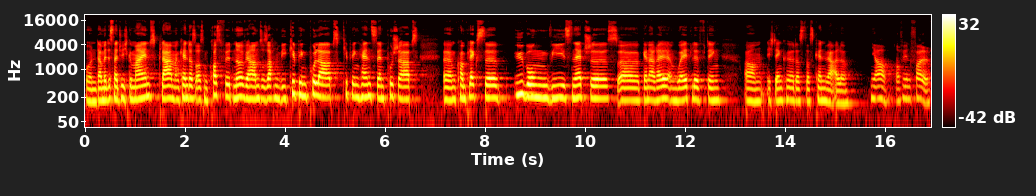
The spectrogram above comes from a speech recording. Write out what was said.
Und damit ist natürlich gemeint, klar, man kennt das aus dem CrossFit, ne? Wir haben so Sachen wie Kipping Pull-ups, Kipping Handstand Push-ups, ähm, komplexe Übungen wie Snatches, äh, generell im Weightlifting. Ähm, ich denke, dass das kennen wir alle. Ja, auf jeden Fall.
